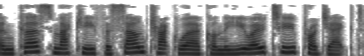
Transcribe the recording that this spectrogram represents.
and Curse Maki for soundtrack work on the UO2 project.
